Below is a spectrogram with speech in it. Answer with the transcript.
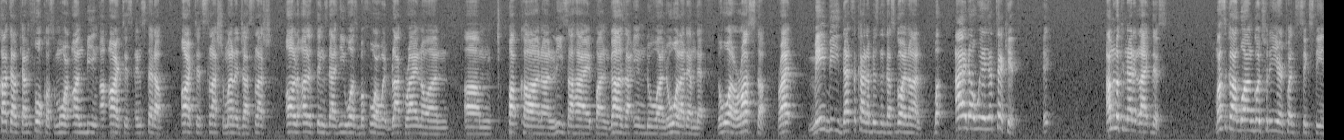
Kartel can focus more on being an artist instead of artist slash manager slash all the other things that he was before with Black Ryno and um, Popcaan and Lisa Hype and Gaza Hindu and whole of them, the, the whole roster, right? Maybe that's the kind of business that's going on. But either way you take it, it I'm looking at it like this. Masicka go on good for the year 2016,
